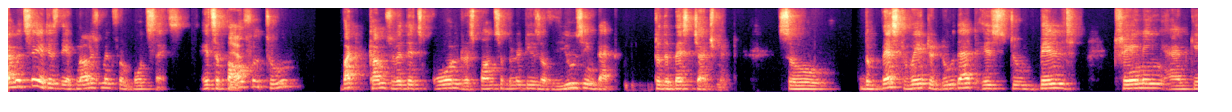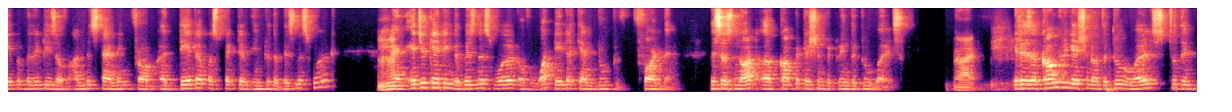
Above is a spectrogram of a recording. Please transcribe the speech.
I would say it is the acknowledgement from both sides. It's a powerful yeah. tool but comes with its own responsibilities of using that to the best judgment. So the best way to do that is to build training and capabilities of understanding from a data perspective into the business world mm-hmm. and educating the business world of what data can do to, for them. This is not a competition between the two worlds. Right. It is a congregation of the two worlds to the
